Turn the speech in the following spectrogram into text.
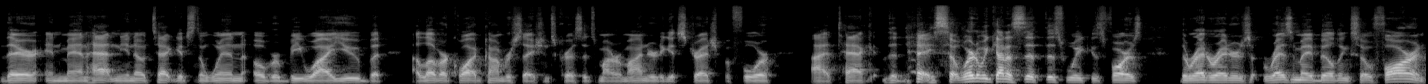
there in Manhattan. You know, Tech gets the win over BYU, but I love our quad conversations, Chris. It's my reminder to get stretched before I attack the day. So, where do we kind of sit this week as far as the Red Raiders resume building so far? And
